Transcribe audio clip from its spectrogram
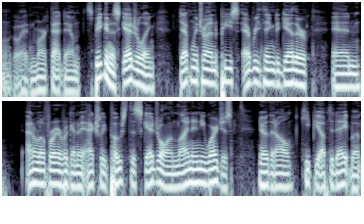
I'll go ahead and mark that down. Speaking of scheduling, definitely trying to piece everything together and I don't know if we're ever going to actually post the schedule online anywhere. Just know that I'll keep you up to date, but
